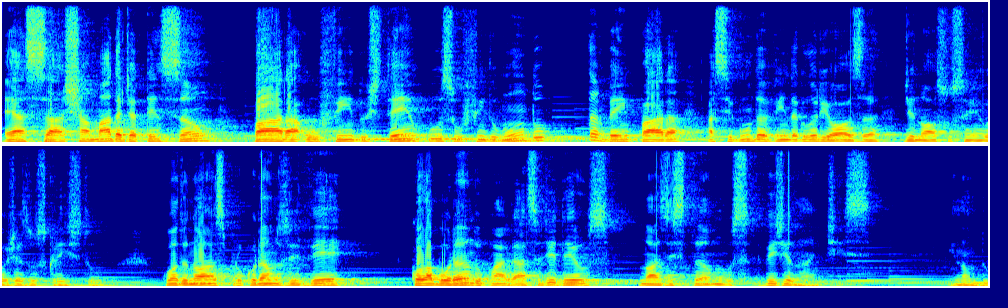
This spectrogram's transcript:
essa chamada de atenção para o fim dos tempos, o fim do mundo também para a segunda vinda gloriosa de nosso Senhor Jesus Cristo. Quando nós procuramos viver colaborando com a graça de Deus, nós estamos vigilantes. Em nome do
